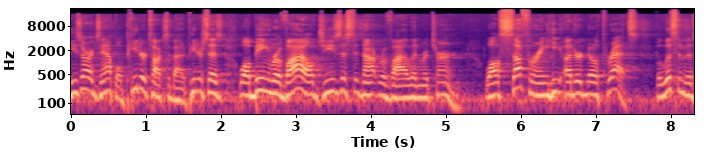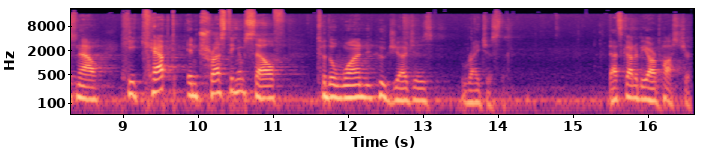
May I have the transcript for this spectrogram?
He's our example. Peter talks about it. Peter says, While being reviled, Jesus did not revile in return. While suffering, he uttered no threats. But listen to this now. He kept entrusting himself to the one who judges righteously. That's got to be our posture.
